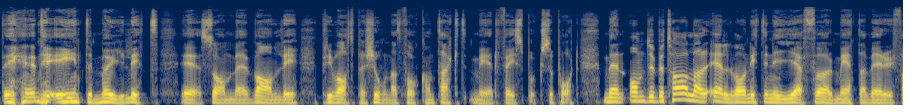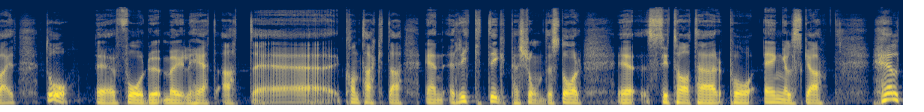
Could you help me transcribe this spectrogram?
det, det, är inte möjligt eh, som vanlig privatperson att få kontakt med Facebook support. Men om du betalar 11,99 för Meta Verified, då Eh, får du möjlighet att eh, kontakta en riktig person. Det står eh, citat här på engelska. Help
